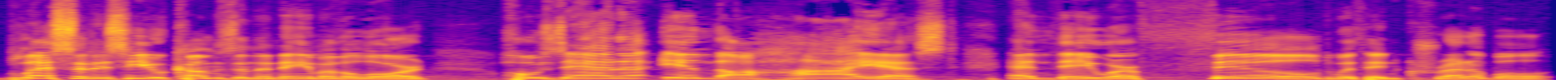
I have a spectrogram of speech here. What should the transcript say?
Blessed is he who comes in the name of the Lord. Hosanna in the highest. And they were filled with incredible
